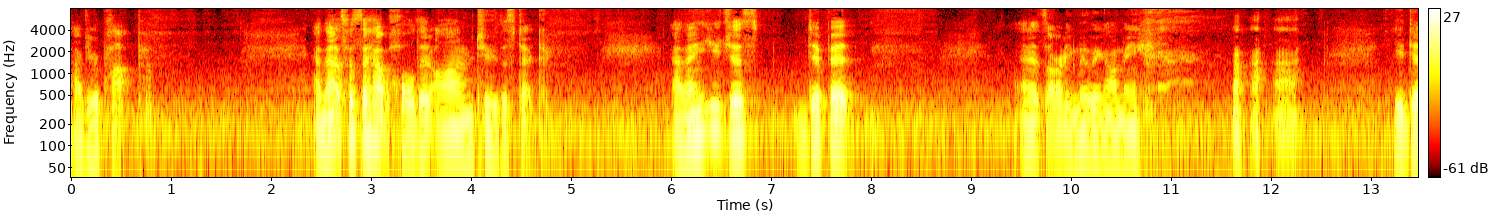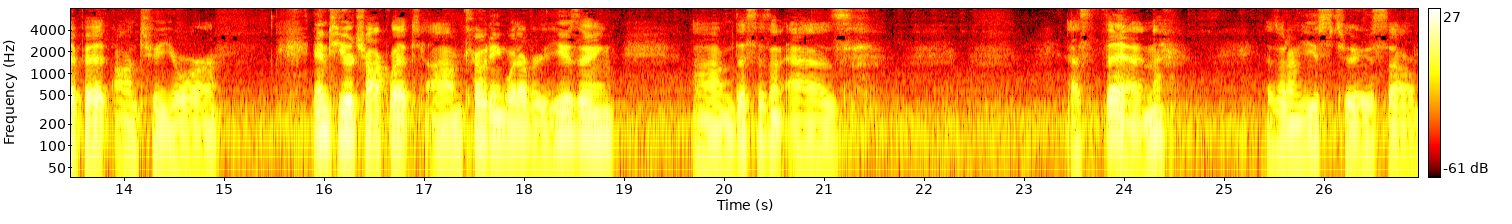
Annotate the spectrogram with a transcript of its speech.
of your pop. And that's supposed to help hold it on to the stick. And then you just dip it and it's already moving on me. you dip it onto your into your chocolate um, coating, whatever you're using. Um, this isn't as as thin as what I'm used to, so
